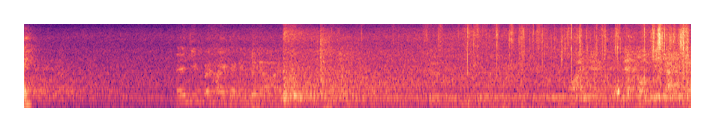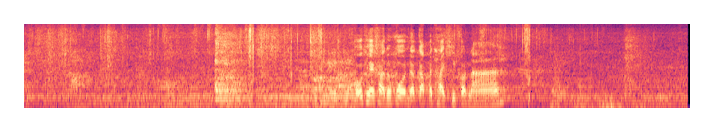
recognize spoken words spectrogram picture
โอเคค่ะทุกคน เดี๋ยวกลับไปถ่ายคลิปก่อนนะ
